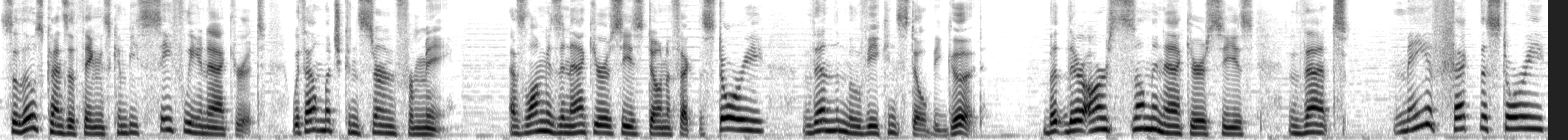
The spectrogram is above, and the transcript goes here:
So those kinds of things can be safely inaccurate, without much concern from me. As long as inaccuracies don't affect the story, then the movie can still be good. But there are some inaccuracies that may affect the story,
